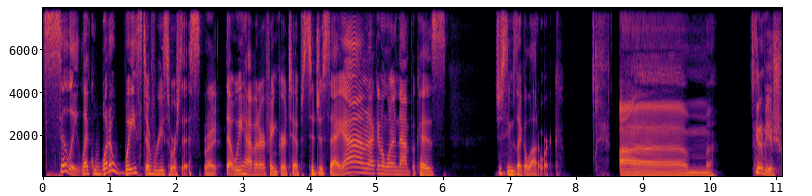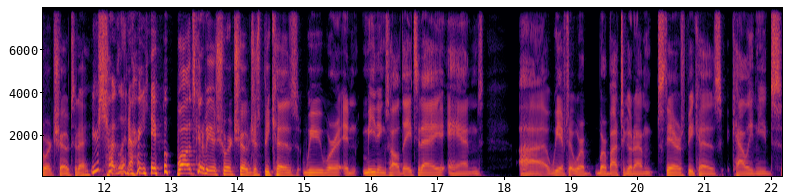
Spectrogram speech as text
silly. Like, what a waste of resources Right. that we have at our fingertips to just say, ah, I'm not going to learn that because it just seems like a lot of work. Um, it's going to be a short show today. You're struggling, aren't you? Well, it's going to be a short show just because we were in meetings all day today, and uh, we have to. We're we're about to go downstairs because Callie needs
